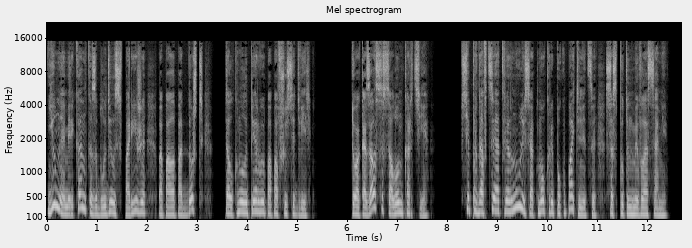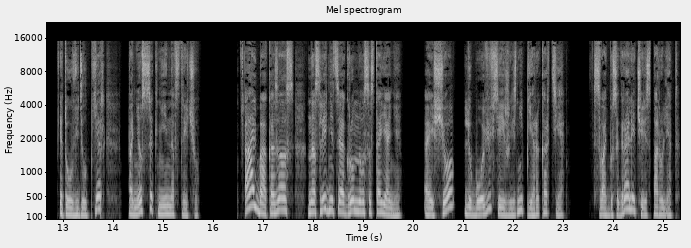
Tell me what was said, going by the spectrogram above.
Юная американка заблудилась в Париже, попала под дождь, толкнула первую попавшуюся дверь. То оказался салон «Кортье». Все продавцы отвернулись от мокрой покупательницы со спутанными волосами. Это увидел Пьер, понесся к ней навстречу. Альба оказалась наследницей огромного состояния, а еще любовью всей жизни Пьера Кортье. Свадьбу сыграли через пару лет.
